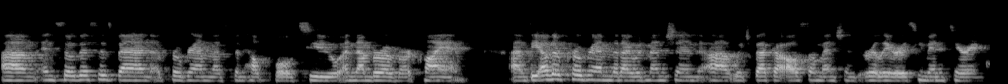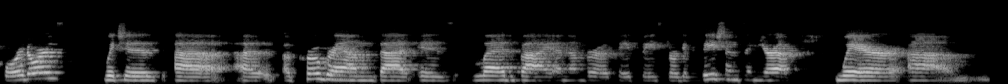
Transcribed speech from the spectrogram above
Um, and so this has been a program that's been helpful to a number of our clients. Um, the other program that I would mention, uh, which Becca also mentioned earlier, is Humanitarian Corridors which is a, a, a program that is led by a number of faith-based organizations in Europe where um,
